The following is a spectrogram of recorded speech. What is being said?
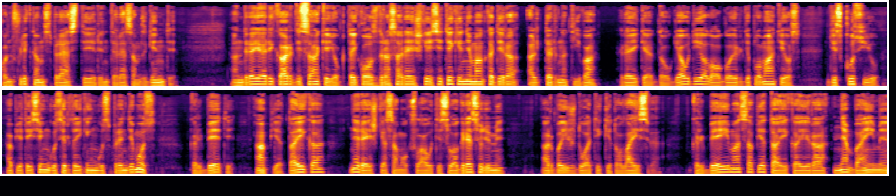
konfliktams spręsti ir interesams ginti. Andrėja Rikardi sakė, jog taikos drąsa reiškia įsitikinimą, kad yra alternatyva, reikia daugiau dialogo ir diplomatijos, diskusijų apie teisingus ir taikingus sprendimus, kalbėti, apie taiką nereiškia samokslauti su agresoriumi arba išduoti kito laisvę. Kalbėjimas apie taiką yra ne baimė,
